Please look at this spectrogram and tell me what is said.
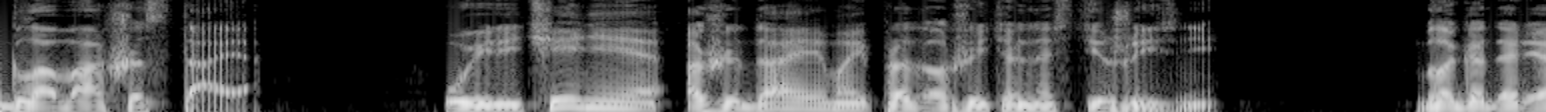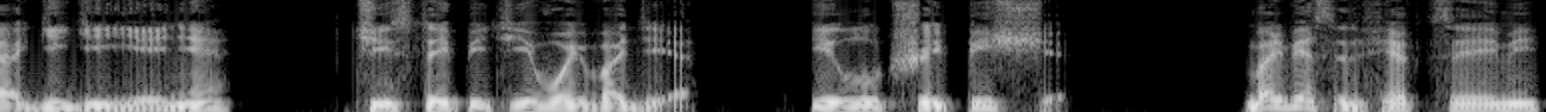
Глава 6. Увеличение ожидаемой продолжительности жизни. Благодаря гигиене, чистой питьевой воде и лучшей пище, борьбе с инфекциями,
